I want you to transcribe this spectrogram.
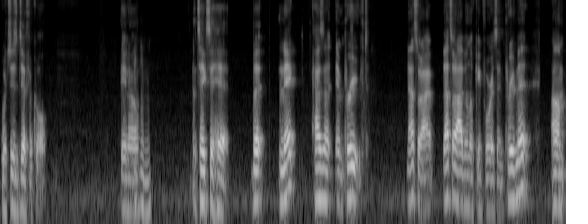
which is difficult. You know, mhm. it takes a hit, but Nick hasn't improved. That's what I that's what I've been looking for is improvement. Um,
